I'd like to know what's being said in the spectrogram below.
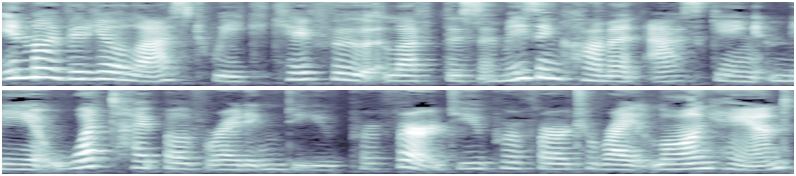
In my video last week, Keifu left this amazing comment asking me what type of writing do you prefer? Do you prefer to write longhand,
